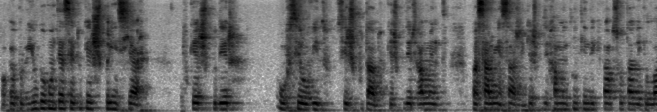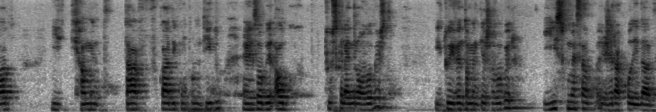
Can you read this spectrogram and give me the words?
Okay? Porque o que acontece é que tu queres experienciar, tu queres poder ou ser ouvido, ser escutado, queres poder realmente passar a mensagem, queres poder realmente entender que aquela pessoa está daquele lado e que realmente está focado e comprometido a resolver algo que tu se calhar ainda não resolveste e que tu eventualmente queres resolver. E isso começa a gerar qualidade,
